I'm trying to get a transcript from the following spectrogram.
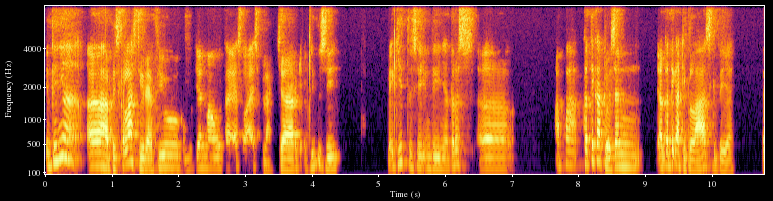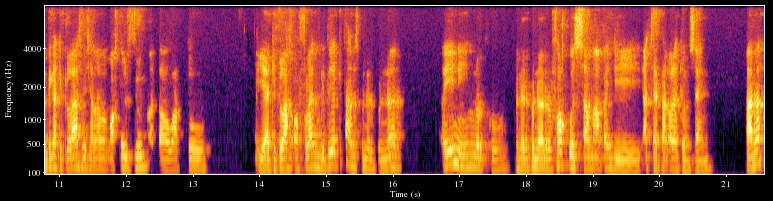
Intinya uh, habis kelas di review, kemudian mau TS, UAS belajar kayak gitu sih, kayak gitu sih intinya. Terus uh, apa? Ketika dosen, ya ketika di kelas gitu ya, ketika di kelas misalnya waktu zoom atau waktu ya di kelas offline gitu ya kita harus benar-benar eh, ini menurutku benar-benar fokus sama apa yang diajarkan oleh dosen. Karena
